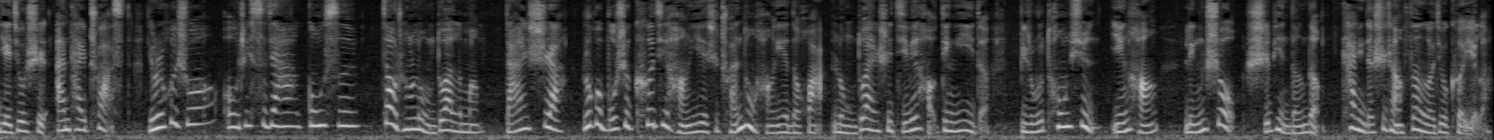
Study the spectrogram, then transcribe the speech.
也就是 antitrust。有人会说，哦，这四家公司造成垄断了吗？答案是啊，如果不是科技行业，是传统行业的话，垄断是极为好定义的，比如通讯、银行、零售、食品等等，看你的市场份额就可以了。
